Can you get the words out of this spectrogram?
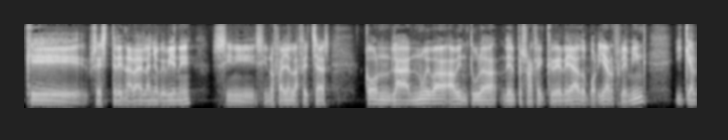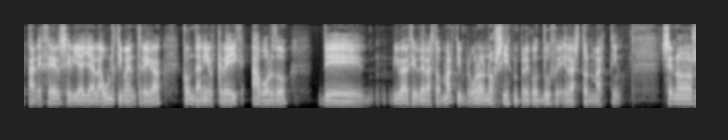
que se estrenará el año que viene, si, si no fallan las fechas con la nueva aventura del personaje creado por Ian Fleming y que al parecer sería ya la última entrega con Daniel Craig a bordo de, iba a decir del Aston Martin, pero bueno, no siempre conduce el Aston Martin. Se nos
